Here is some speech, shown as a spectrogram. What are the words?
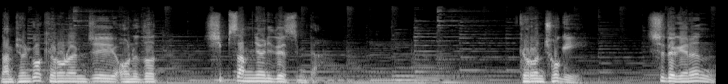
남편과 결혼한 지 어느덧 13년이 됐습니다. 결혼 초기 시댁에는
